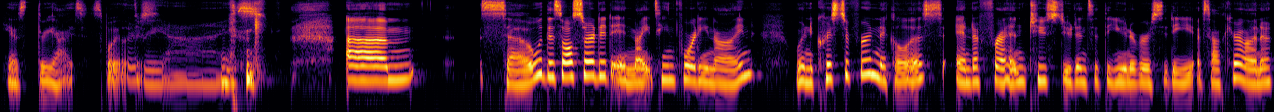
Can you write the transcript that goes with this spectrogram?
He has three eyes. Spoilers. Three eyes. Um, so this all started in 1949 when Christopher Nicholas and a friend, two students at the University of South Carolina,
